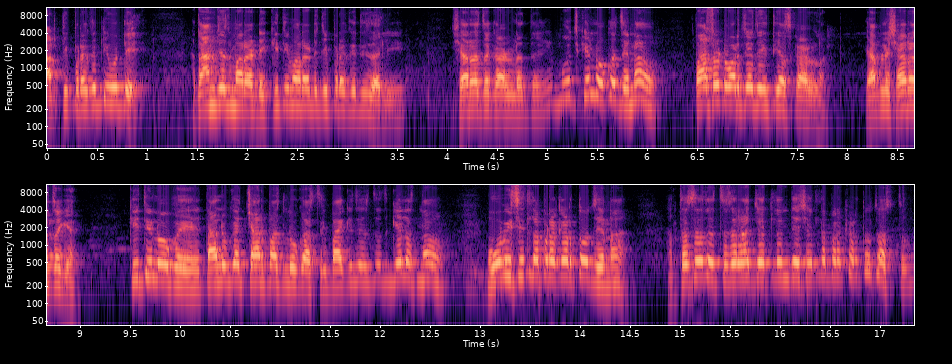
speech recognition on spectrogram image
आर्थिक प्रगती होते. आता आमचेच मराठी किती मराठीची प्रगती झाली? शहराचं काढलं तर हे मोजके लोकच आहे ना. पासष्ट वर्षाचा इतिहास काढला. हे आपल्या शहराचं घ्या. किती लोक आहे? तालुक्यात चार पाच लोक असतील. बाकीचे तर गेलंच ना. ओबीसीतला प्रकार तोच आहे ना. तसंच तसं राज्यातला आणि देशातला प्रकार तोच असतो.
